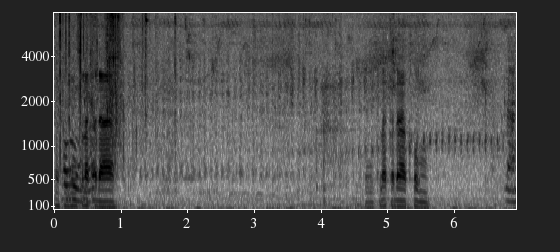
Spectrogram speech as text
วันที่หนึ่งกรกฎาหนึ่งกรกฎาคมร้าน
